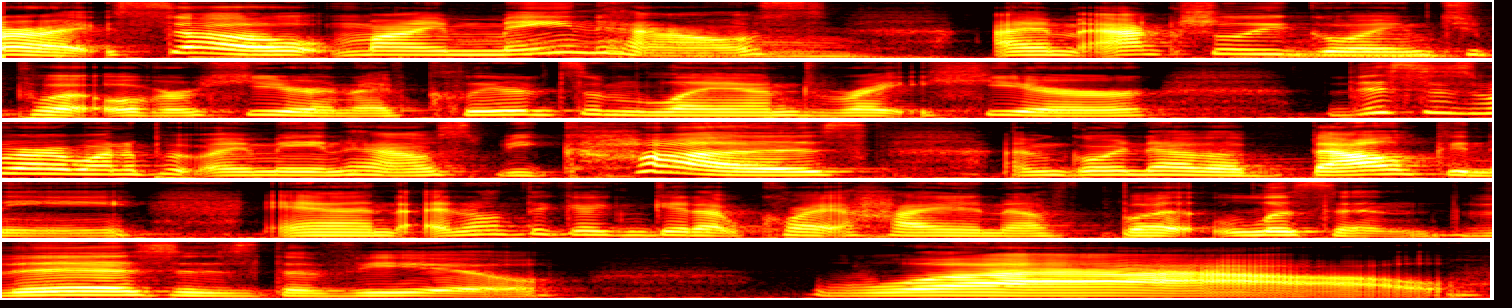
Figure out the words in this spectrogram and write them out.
Alright, so my main house I'm actually going to put over here and I've cleared some land right here this is where I want to put my main house because I'm going to have a balcony and I don't think I can get up quite high enough. But listen, this is the view. Wow.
